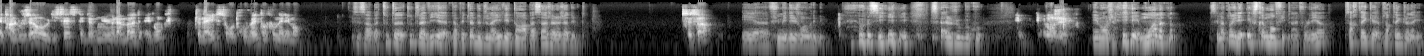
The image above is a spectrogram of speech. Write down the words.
être un loser au lycée, c'était devenu la mode, et donc Jonah Hill se retrouvait dans son élément. C'est ça. Bah toute, euh, toute la vie euh, perpétuelle de Jonah Hill étant un passage à l'âge adulte. C'est ça. Et euh, fumer des joints au début. Aussi, ça joue beaucoup. Et manger. Et manger. Moins maintenant. Parce que maintenant il est extrêmement fit, il faut le dire. Psartek, euh, Psartek Jonah Hill.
